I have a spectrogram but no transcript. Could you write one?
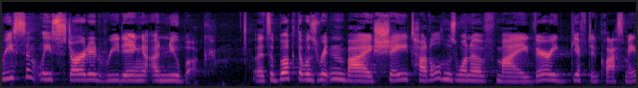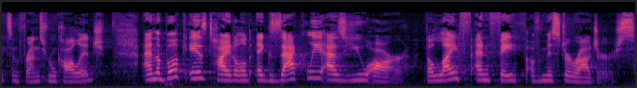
Recently started reading a new book. It's a book that was written by Shea Tuttle, who's one of my very gifted classmates and friends from college. And the book is titled Exactly as You Are The Life and Faith of Mr. Rogers.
